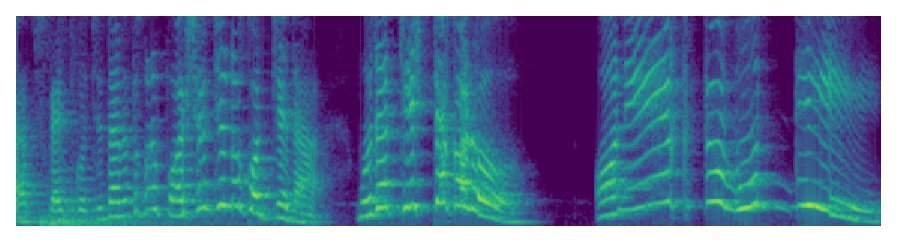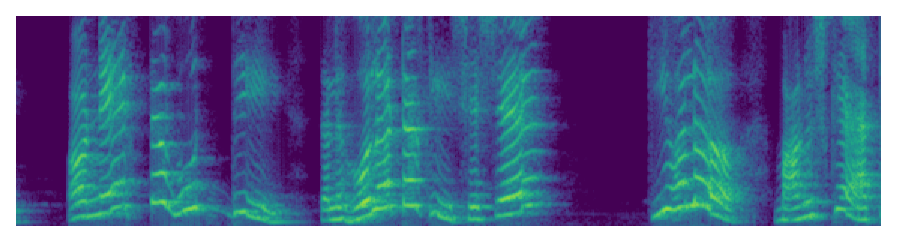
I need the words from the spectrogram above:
সাবস্ক্রাইব করছে, তারা তো কোনো পয়সার জন্য করছে না। বোঝার চেষ্টা করো। অনেক তো বুদ্ধি, অনেক তো বুদ্ধি। তাহলে হলোটা কি? শেষে কি হলো? মানুষকে এত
